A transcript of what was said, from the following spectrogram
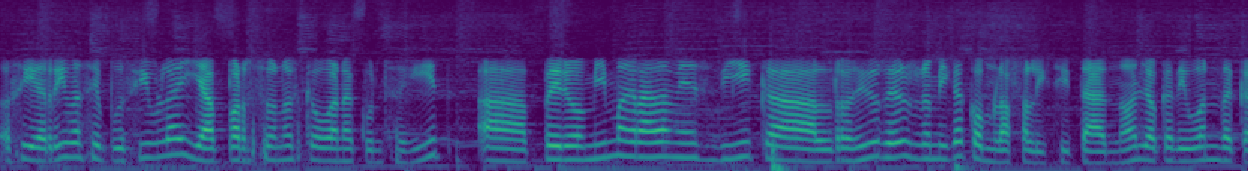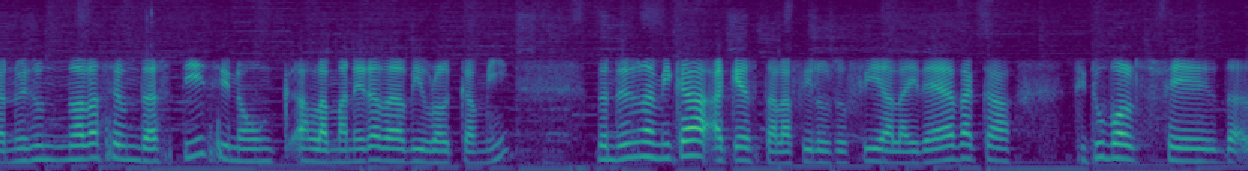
o sigui, arriba a ser possible, hi ha persones que ho han aconseguit, uh, però a mi m'agrada més dir que el residu zero és una mica com la felicitat, no? Allò que diuen de que no, és un, no ha de ser un destí, sinó un, la manera de viure el camí. Doncs és una mica aquesta, la filosofia, la idea de que si tu vols fer de,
